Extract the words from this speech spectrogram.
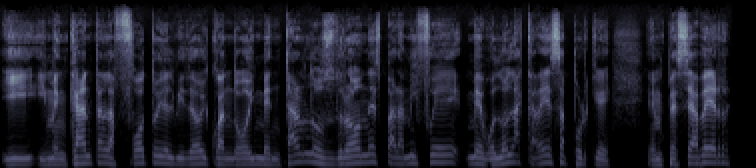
y, y, me encantan la foto y el video. Y cuando inventaron los drones, para mí fue, me voló la cabeza porque empecé a ver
